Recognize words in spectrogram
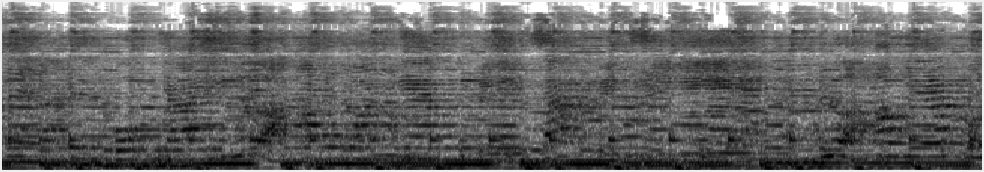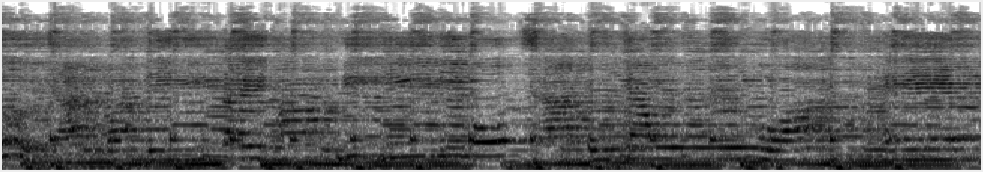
เป็นปกใจเพื่อเอาวันแง่เป็นสักเป็นสีเพื่อเอาแง่ปื้อจันวันดีได้ทำพิธีนิมนต์จากธุเจ้าหัวเทพ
